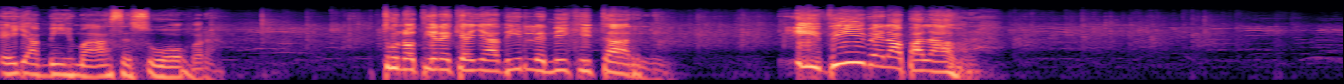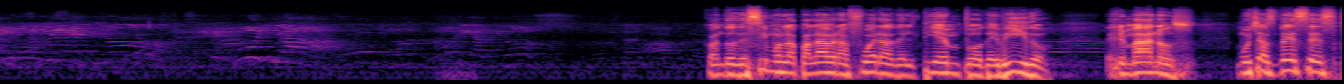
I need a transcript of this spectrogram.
Ella misma hace su obra. Tú no tienes que añadirle ni quitarle. Y vive la palabra. Cuando decimos la palabra fuera del tiempo debido, hermanos, muchas veces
